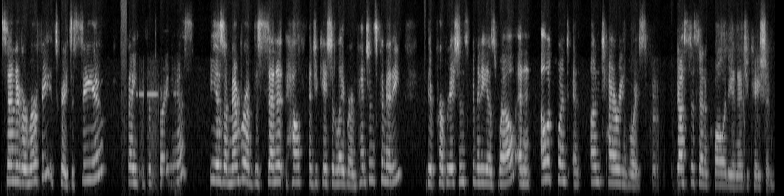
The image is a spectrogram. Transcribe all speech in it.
Senator Murphy, it's great to see you. Thank you for joining us. He is a member of the Senate Health, Education, Labor, and Pensions Committee, the Appropriations Committee as well, and an eloquent and untiring voice for justice and equality in education.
